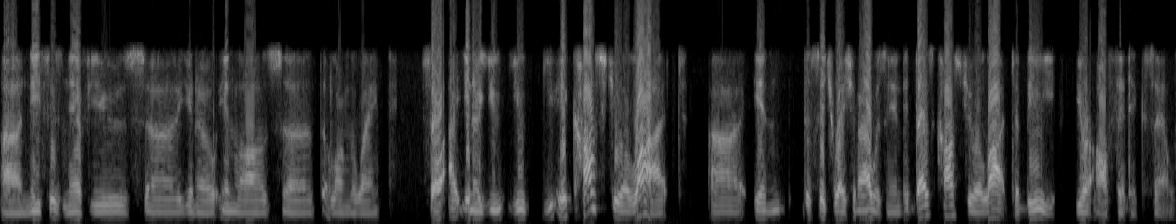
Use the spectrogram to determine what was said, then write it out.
Uh, nieces, nephews, uh, you know, in-laws uh, along the way. So I, you know, you, you, you it costs you a lot uh, in the situation I was in. It does cost you a lot to be your authentic self.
